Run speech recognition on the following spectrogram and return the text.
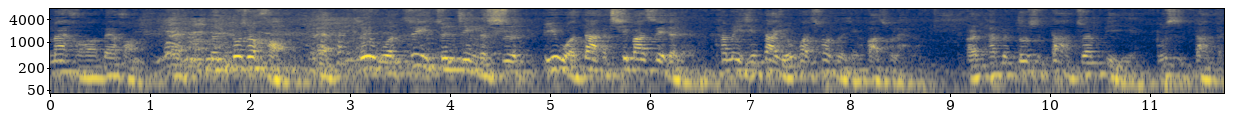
蛮好，蛮好，哎，都都说好，哎，所以我最尊敬的是比我大个七八岁的人，他们已经大油画创作已经画出来了，而他们都是大专毕业，不是大本，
